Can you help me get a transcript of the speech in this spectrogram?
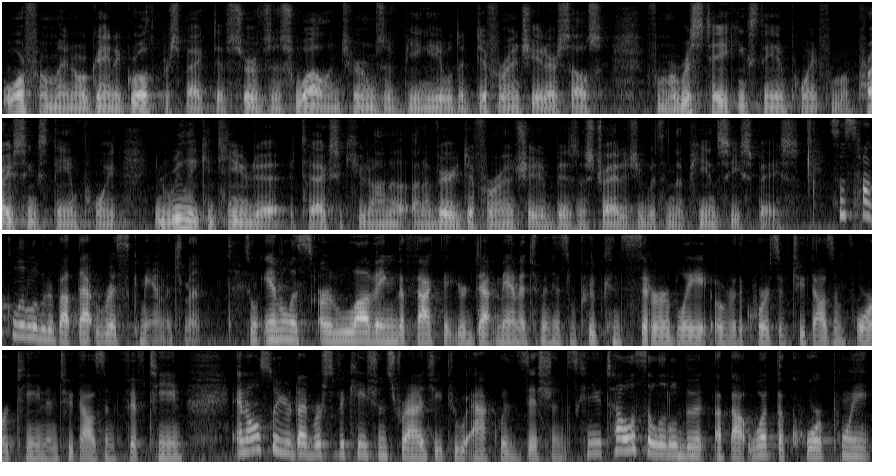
or from an organic growth perspective serves us well in terms of being able to differentiate ourselves from a risk-taking standpoint, from a pricing standpoint, and really continue to, to execute on a, on a very differentiated business strategy within the P&C space. So let's talk a little bit about that risk management. So analysts are loving the fact that your debt management has improved considerably over the course of 2014 and 2015, and also your diversification strategy through acquisitions. Can you tell us a little bit about what the CorePointe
